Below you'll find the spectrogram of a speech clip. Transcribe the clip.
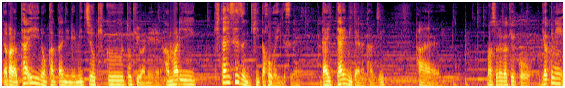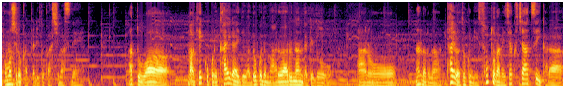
だからタイの方にね道を聞く時はねあんまり期待せずに聞いた方がいいですね。大体みたいな感じ？はい。まあそれが結構逆に面白かったりとかしますね。あとはまあ結構これ海外ではどこでもあるあるなんだけどあのー、なんだろうな。タイは特に外がめちゃくちゃ暑いから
